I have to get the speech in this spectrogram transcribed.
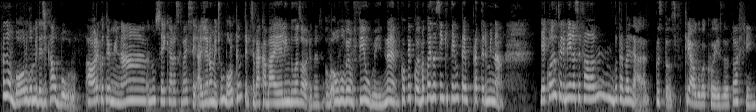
fazer um bolo, vou me dedicar ao bolo. A hora que eu terminar, eu não sei que horas que vai ser. Aí geralmente um bolo tem um tempo, você vai acabar ele em duas horas, né? Ou, vou ver um filme, né? Qualquer coisa, uma coisa assim que tem um tempo para terminar. E aí quando termina, você fala, hum, vou trabalhar, gostoso, vou criar alguma coisa, tô afim.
